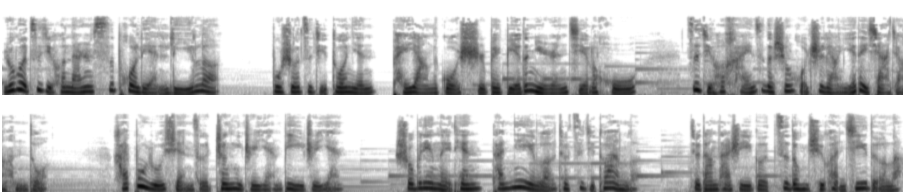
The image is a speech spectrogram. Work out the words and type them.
如果自己和男人撕破脸离了，不说自己多年培养的果实被别的女人截了胡，自己和孩子的生活质量也得下降很多，还不如选择睁一只眼闭一只眼，说不定哪天他腻了就自己断了，就当他是一个自动取款机得了。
